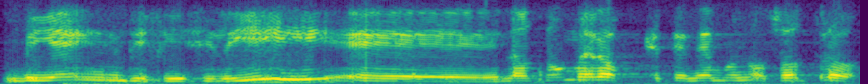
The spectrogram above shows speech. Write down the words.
bien difícil. Y eh, los números que tenemos nosotros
